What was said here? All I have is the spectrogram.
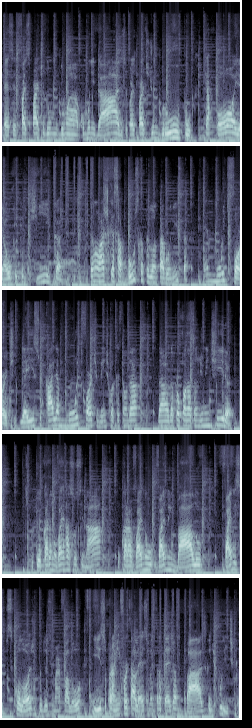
é, você faz parte de, um, de uma comunidade, você faz parte de um grupo que apoia ou que critica. Então eu acho que essa busca pelo antagonista é muito forte. E aí isso calha muito fortemente com a questão da, da, da propagação de mentira. Porque o cara não vai raciocinar, o cara vai no, vai no embalo, vai nesse psicológico que o Delcimar falou, e isso para mim fortalece uma estratégia básica de política.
